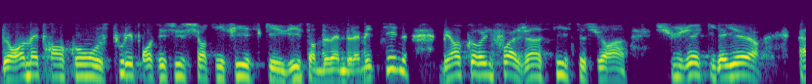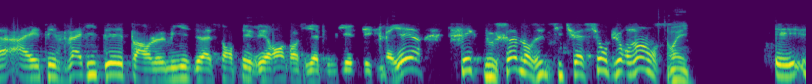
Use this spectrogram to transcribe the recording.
de remettre en cause tous les processus scientifiques qui existent dans le domaine de la médecine, mais encore une fois, j'insiste sur un sujet qui d'ailleurs a, a, été validé par le ministre de la Santé Véran quand il a publié le décret hier, c'est que nous sommes dans une situation d'urgence. Oui. Et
